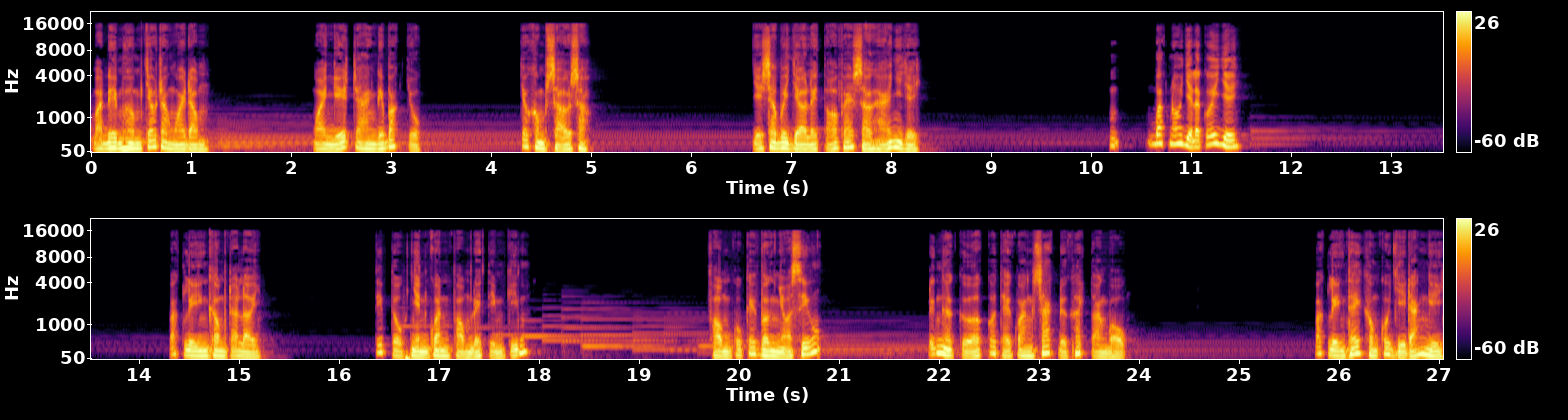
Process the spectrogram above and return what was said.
Mà đêm hôm cháu ra ngoài đồng Ngoài Nghĩa Trang để bắt chuột Cháu không sợ sao? Vậy sao bây giờ lại tỏ vẻ sợ hãi như vậy? Bác nói vậy là có ý gì? Bác Liên không trả lời. Tiếp tục nhìn quanh phòng để tìm kiếm. Phòng của cái Vân nhỏ xíu. Đứng ở cửa có thể quan sát được hết toàn bộ. Bác liên thấy không có gì đáng nghi.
